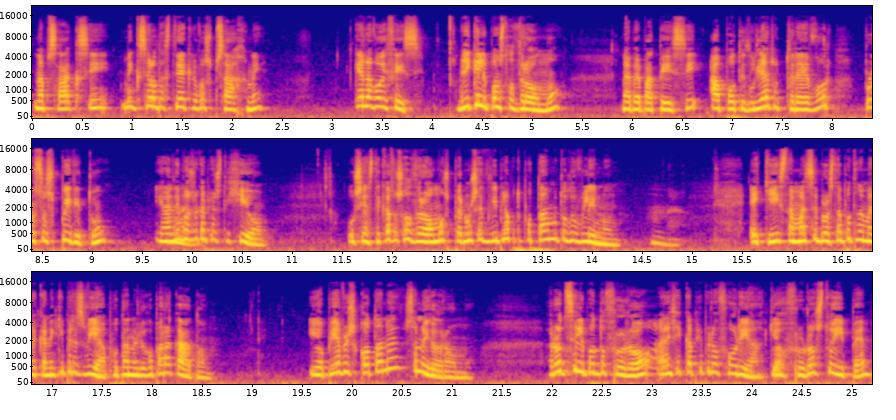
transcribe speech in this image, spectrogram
να ψάξει, μην ξέροντας τι ακριβώς ψάχνει, για να βοηθήσει. Βγήκε λοιπόν στο δρόμο να περπατήσει από τη δουλειά του Τρέβορ προς το σπίτι του για να δει Ναι. πως βρει κάποιο στοιχείο. Ουσιαστικά αυτός ο δρόμος περνούσε δίπλα από το ποτάμι του Δουβλίνου. Ναι. Εκεί σταμάτησε μπροστά από την Αμερικανική πρεσβεία που ήταν λίγο παρακάτω, η οποία βρισκόταν στον ίδιο δρόμο. Ρώτησε λοιπόν τον φρουρό αν είχε κάποια πληροφορία και ο φρουρός του είπε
